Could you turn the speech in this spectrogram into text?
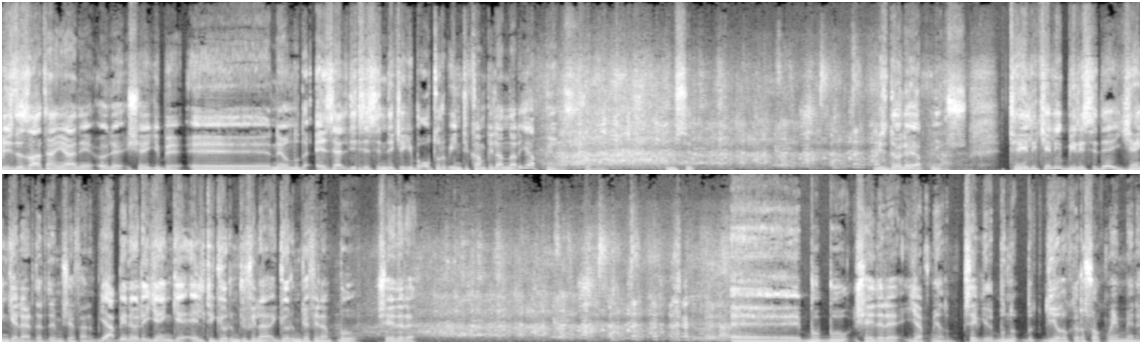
Biz de zaten yani öyle şey gibi ee, ne onun da Ezel dizisindeki gibi oturup intikam planları yapmıyoruz. Yani. Kimse biz de öyle yapmıyoruz. Tehlikeli birisi de yengelerdir demiş efendim. Ya ben öyle yenge, elti, görümcü filan, görümce filan bu şeylere Ee, bu bu şeylere yapmayalım sevgili. Bunu bu diyaloglara sokmayın beni.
